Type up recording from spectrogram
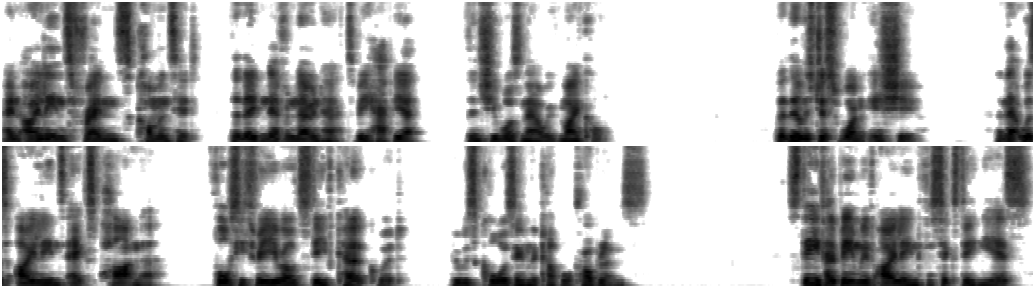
And Eileen's friends commented that they'd never known her to be happier than she was now with Michael. But there was just one issue, and that was Eileen's ex partner, 43 year old Steve Kirkwood, who was causing the couple problems. Steve had been with Eileen for 16 years,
